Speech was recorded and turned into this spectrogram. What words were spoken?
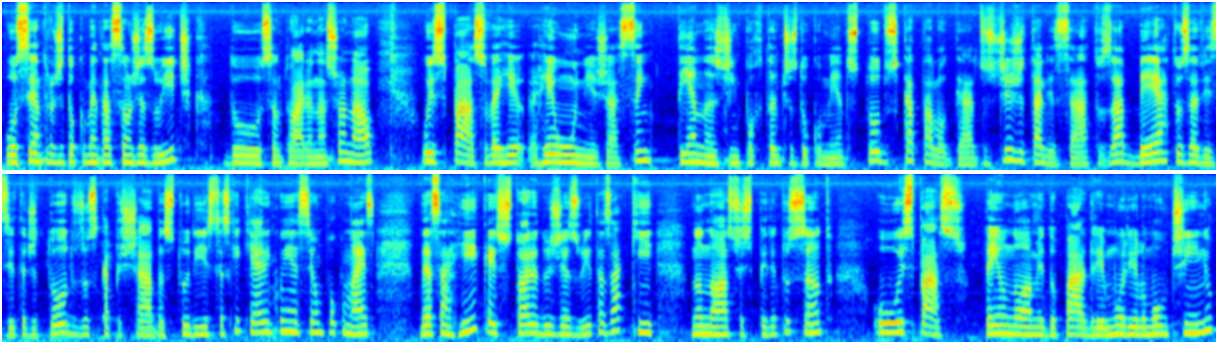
o Centro de Documentação Jesuítica do Santuário Nacional. O espaço vai re, reúne já centenas centenas de importantes documentos, todos catalogados, digitalizados, abertos à visita de todos os capixabas turistas que querem conhecer um pouco mais dessa rica história dos jesuítas aqui no nosso Espírito Santo. O espaço tem o nome do padre Murilo Moutinho,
